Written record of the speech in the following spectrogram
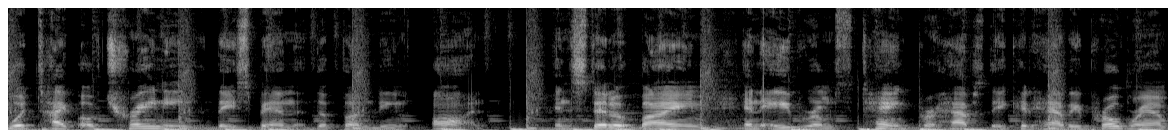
what type of training they spend the funding on. Instead of buying an Abrams tank, perhaps they could have a program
